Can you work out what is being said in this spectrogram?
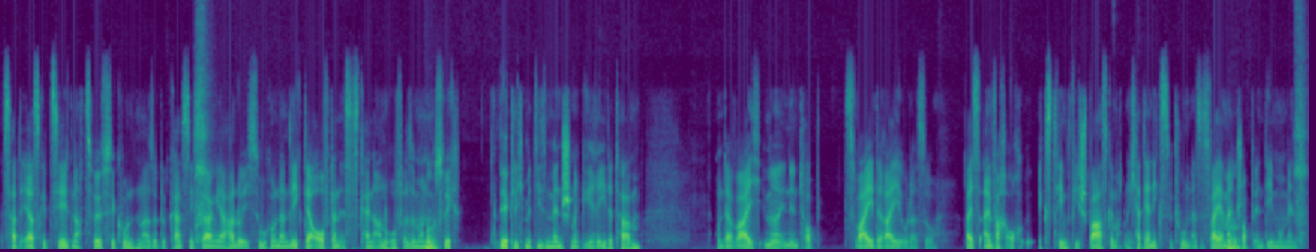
Es hat erst gezählt nach zwölf Sekunden. Also du kannst nicht sagen, ja, hallo, ich suche und dann legt er auf, dann ist es kein Anruf. Also man hm. muss wirklich mit diesem Menschen geredet haben. Und da war ich immer in den Top zwei, drei oder so. Weil es einfach auch extrem viel Spaß gemacht. Und ich hatte ja nichts zu tun. Also es war ja mein hm. Job in dem Moment,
